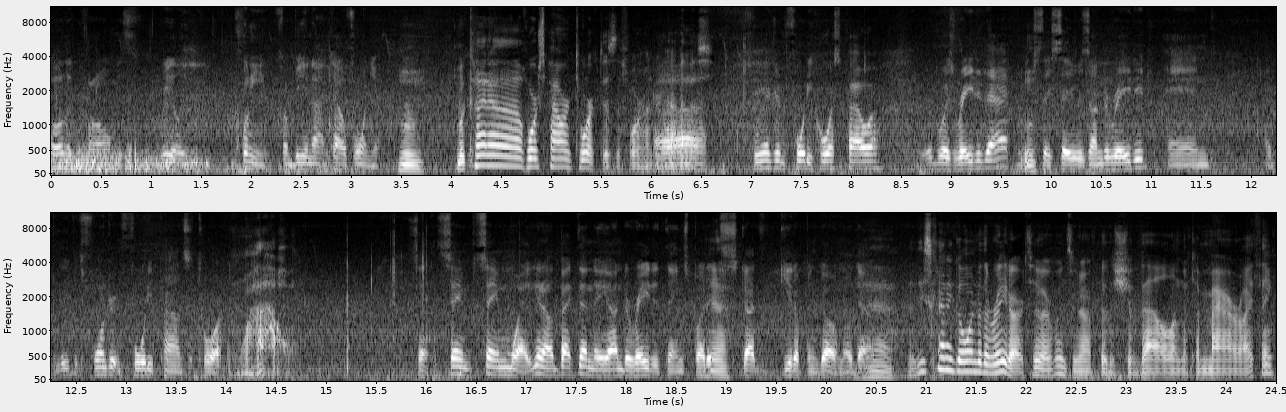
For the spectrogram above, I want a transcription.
All the chrome is really clean from being out in California. Hmm. What kind of horsepower and torque does the 400 have in Uh, this? 340 horsepower it was rated at, Hmm. which they say it was underrated, and I believe it's 440 pounds of torque. Wow. Sa- Same same way. You know, back then they underrated things, but Yeah. it's got to get up and go, no doubt. Yeah, these kind of go under the radar too. Everyone's going after the Chevelle and the Camaro. I think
